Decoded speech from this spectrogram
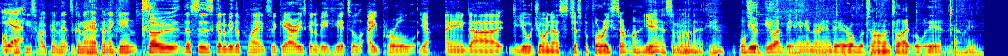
So I yeah. think he's hoping that's going to happen again. So this is going to be the plan. So Gary's going to be here till April. Yeah. And uh, you'll join us just before Easter, right? Yeah, something like hmm. that. Yeah. Awesome. You, you won't be hanging around here all the time until April, will you? I mean-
